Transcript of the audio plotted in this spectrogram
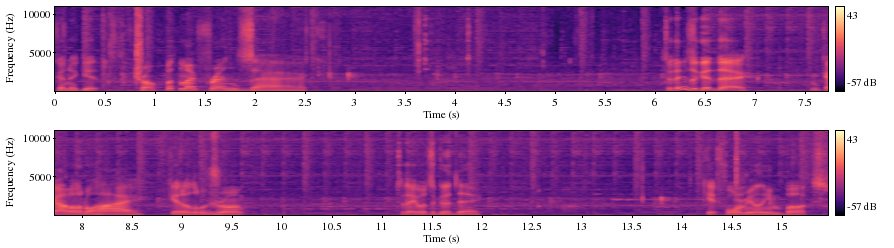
Gonna get drunk with my friend Zach. Today's a good day. Got a little high, get a little drunk. Today was a good day. Get four million bucks.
